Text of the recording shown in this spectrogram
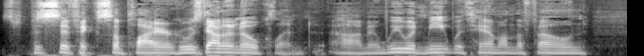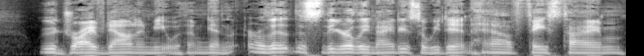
specific supplier who was down in Oakland. Um, and we would meet with him on the phone. We would drive down and meet with him again. Early, this is the early 90s, so we didn't have FaceTime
